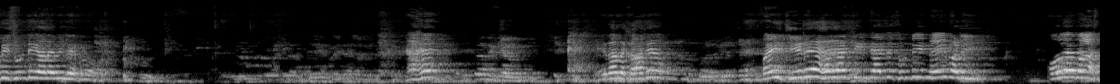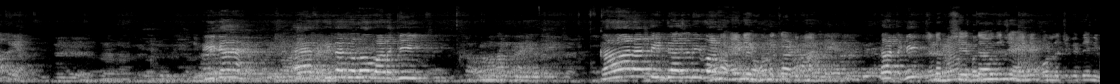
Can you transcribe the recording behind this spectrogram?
ਗੁਲਾਬੀ ਸੁੰਡੀ ਵਾਲੇ ਵੀ ਲਿਖ ਲਓ। ਹੈ? ਇਹਦਾ ਲਿਖਾ ਦਿਆਂ? ਭਾਈ ਜਿਹੜੇ ਹਜੇ ਟਿੰਡੇ 'ਚ ਸੁੰਡੀ ਨਹੀਂ ਵੜੀ ਉਹਦੇ ਵਾਸਤੇ ਆ। ਠੀਕ ਹੈ? ਐਤਕੀ ਤਾਂ ਚਲੋ ਵੜ ਗਈ। ਕਾਹਲੇ ਟਿੰਡੇ 'ਚ ਨਹੀਂ ਵੜ ਹੈ ਨਹੀਂ ਹੁਣ ਘਟ ਗਈ। ਘਟ ਗਈ? ਜਿਹੜਾ ਪਛੇਤਾ ਉਹਦੇ ਚ ਹੈ ਨਹੀਂ ਫੁੱਲ ਚ ਕਿਤੇ ਨਹੀਂ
